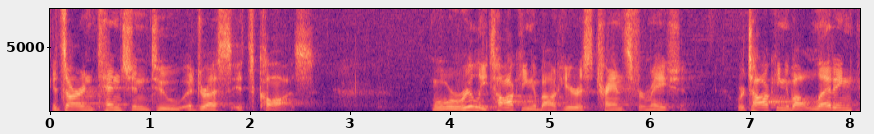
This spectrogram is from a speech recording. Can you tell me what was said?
It's our intention to address its cause. What we're really talking about here is transformation. We're talking about letting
